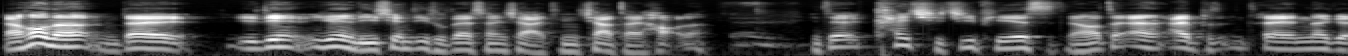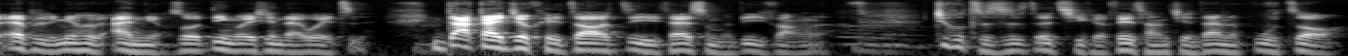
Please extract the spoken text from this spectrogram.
然后呢，你在一定因为离线地图在山下已经下载好了，你再开启 GPS，然后再按 App 在那个 App 里面会有按钮说定位现在位置，你大概就可以知道自己在什么地方了。就只是这几个非常简单的步骤，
